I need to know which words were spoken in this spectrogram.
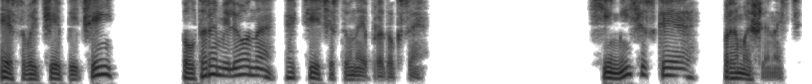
СВЧ печей полтора миллиона отечественная продукция. Химическая промышленность.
